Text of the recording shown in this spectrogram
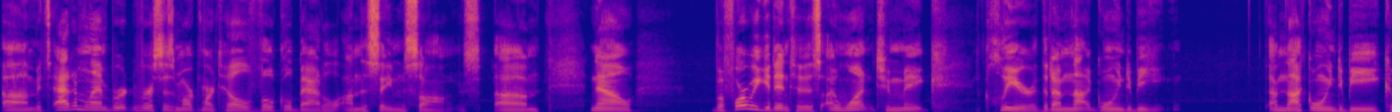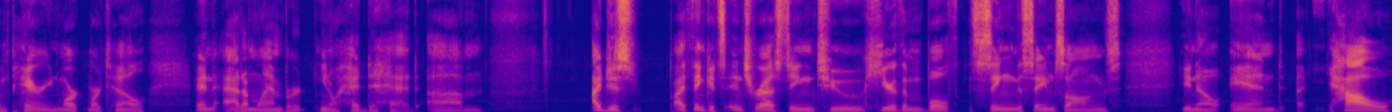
um, it's Adam Lambert versus Marc Martel vocal battle on the same songs. Um, now before we get into this, I want to make clear that I'm not going to be I'm not going to be comparing Marc Martel and Adam Lambert, you know, head to head. Um, I just I think it's interesting to hear them both sing the same songs, you know, and uh, how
